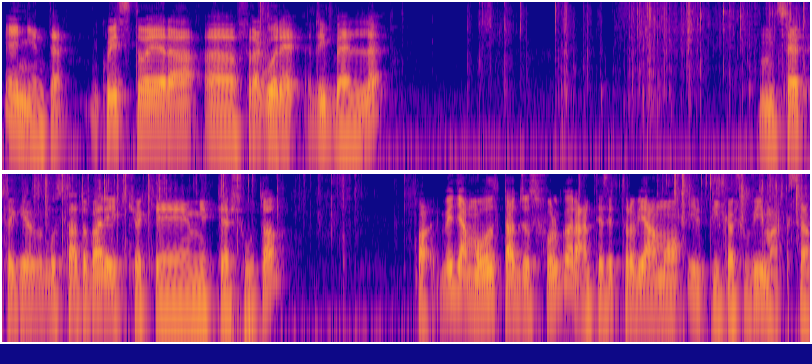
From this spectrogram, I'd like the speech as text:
E niente, questo era uh, Fragore Ribelle. Un set che ho sbustato parecchio e che mi è piaciuto. Poi vediamo voltaggio sfolgorante se troviamo il Pikachu VMAX.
